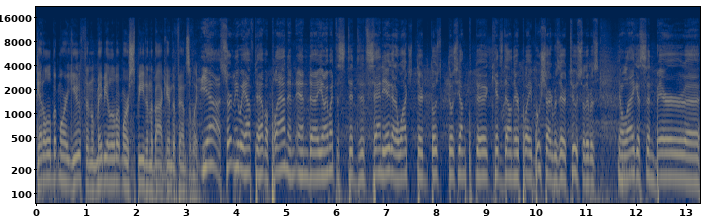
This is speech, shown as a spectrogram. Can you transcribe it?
get a little bit more youth and maybe a little bit more speed in the back end defensively? Yeah, certainly we have to have a plan. And and uh, you know, I went to, to, to San Diego to watch their, those those young uh, kids down there play. Bouchard was there too, so there was you know Lagesson, Bear, uh,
